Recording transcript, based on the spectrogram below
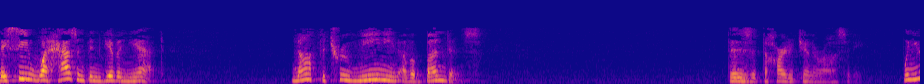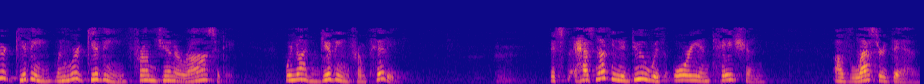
They see what hasn't been given yet, not the true meaning of abundance that is at the heart of generosity. When you're giving, when we're giving from generosity, we're not giving from pity. It's, it has nothing to do with orientation of lesser than.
